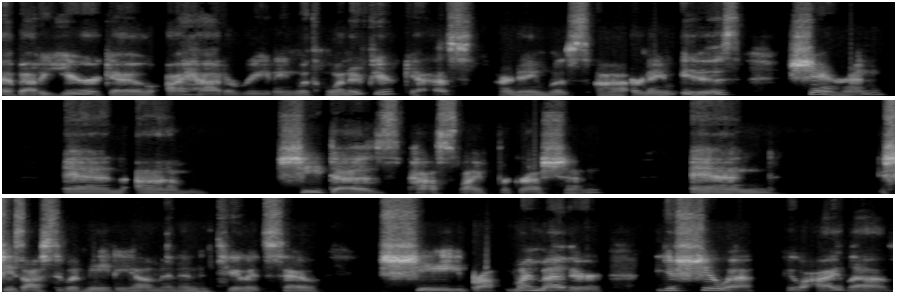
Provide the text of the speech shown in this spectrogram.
about a year ago, I had a reading with one of your guests. Her name was, uh, her name is Sharon, and um, she does past life regression, and she's also a medium and an intuit. So she brought my mother, Yeshua, who I love.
